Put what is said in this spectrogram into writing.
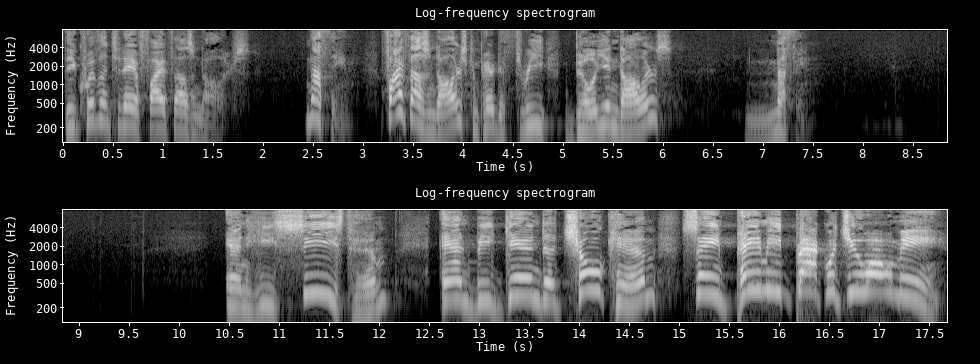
the equivalent today of $5,000. Nothing. $5,000 compared to $3 billion? Nothing. And he seized him and began to choke him, saying, Pay me back what you owe me.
